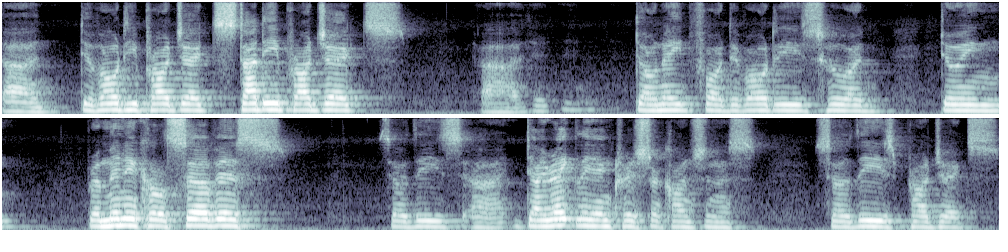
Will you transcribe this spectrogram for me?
uh, devotee projects, study projects, uh, donate for devotees who are doing Brahminical service, so these uh, directly in Krishna consciousness. So these projects,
